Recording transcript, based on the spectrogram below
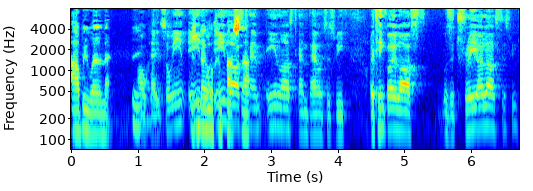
I'll be winning it. Okay, so Ian, There's Ian, no Ian lost ten. Ian lost ten pounds this week. I think I lost. Was it three? I lost this week.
